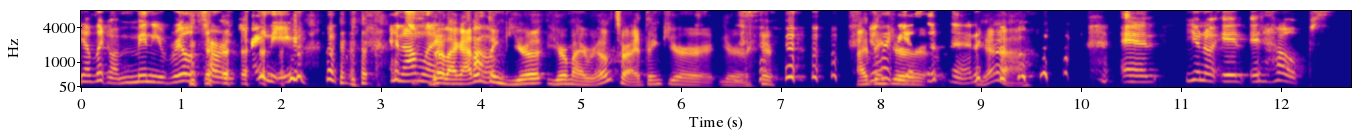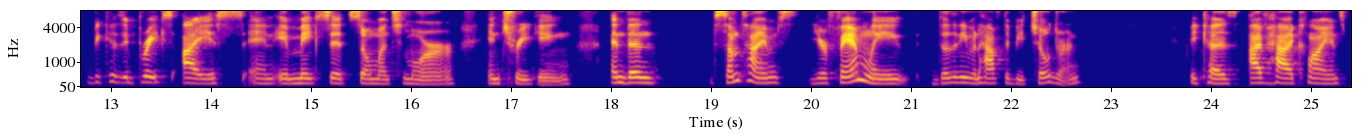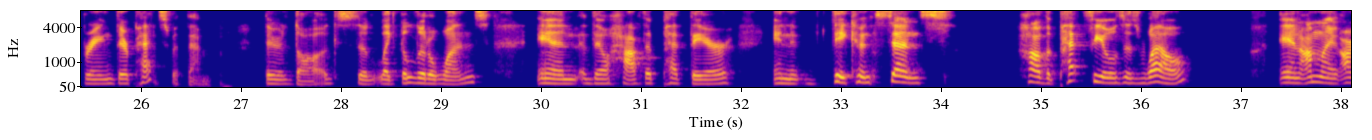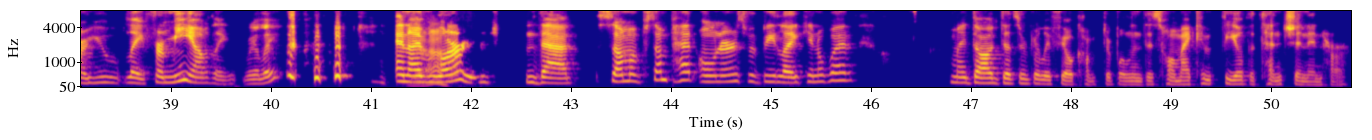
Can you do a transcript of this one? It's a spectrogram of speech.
you have like a mini realtor in training. and I'm like, They're like, I don't "Oh." think you're you're my realtor. I think you're you're I you're think like you're yeah. and you know, it it helps because it breaks ice and it makes it so much more intriguing. And then sometimes your family doesn't even have to be children because I've had clients bring their pets with them, their dogs, so like the little ones, and they'll have the pet there and they can sense how the pet feels as well. And I'm like, are you like for me? I was like, really? and I've learned that some of some pet owners would be like, you know what? My dog doesn't really feel comfortable in this home. I can feel the tension in her.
